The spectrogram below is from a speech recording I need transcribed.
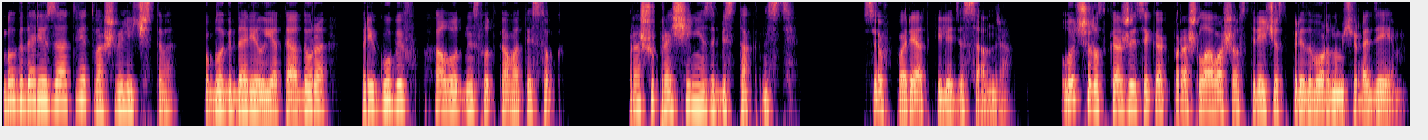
«Благодарю за ответ, Ваше Величество», — поблагодарил я Теодора, пригубив холодный сладковатый сок. «Прошу прощения за бестактность». «Все в порядке, леди Сандра. Лучше расскажите, как прошла ваша встреча с придворным чародеем».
